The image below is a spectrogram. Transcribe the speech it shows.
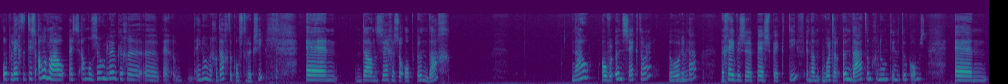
oplegt. Het is allemaal, het is allemaal zo'n leuke, uh, enorme gedachteconstructie. En dan zeggen ze op een dag, nou, over een sector, de mhm. horeca, we geven ze perspectief en dan wordt er een datum genoemd in de toekomst. En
